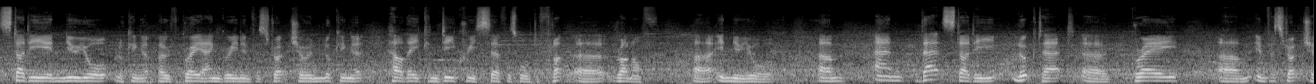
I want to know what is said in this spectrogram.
study in New York looking at both grey and green infrastructure and looking at how they can decrease surface water uh, runoff uh, in New York. Um, and that study looked at uh, grey um, infrastructure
